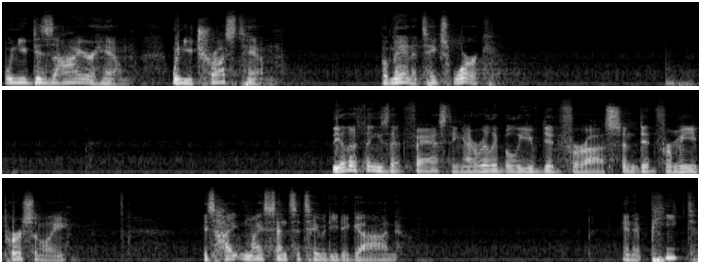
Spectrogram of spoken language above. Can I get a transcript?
when you desire Him, when you trust Him. But man, it takes work. The other things that fasting, I really believe, did for us and did for me personally is heighten my sensitivity to God. And it piqued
